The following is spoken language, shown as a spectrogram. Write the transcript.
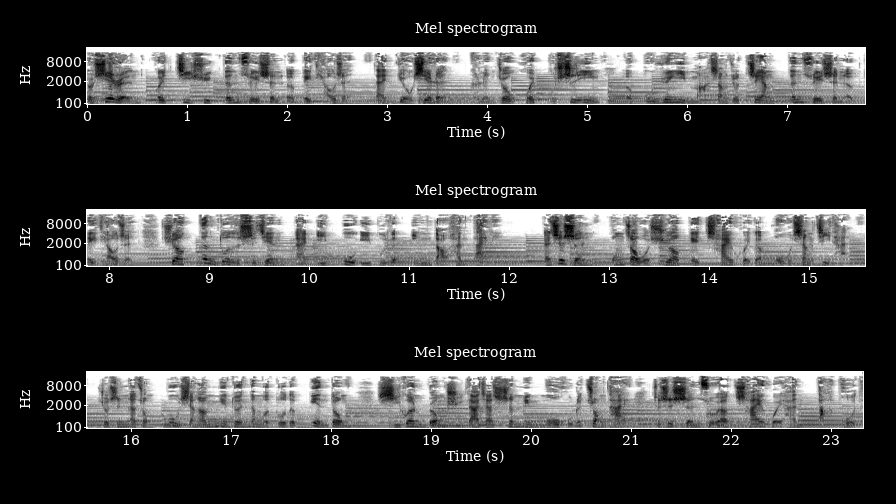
有些人会继续跟随神而被调整，但有些人可能就会不适应，而不愿意马上就这样跟随神而被调整，需要更多的时间来一步一步的引导和带领。感谢神光照我需要被拆毁的偶像祭坛，就是那种不想要面对那么多的变动，习惯容许大家生命模糊的状态，这是神所要拆毁和打破的。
